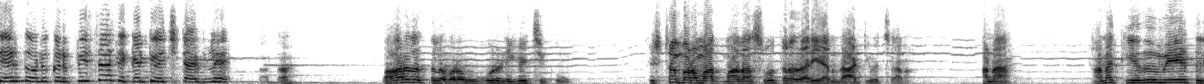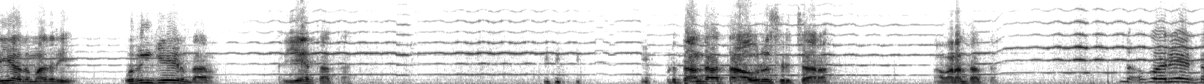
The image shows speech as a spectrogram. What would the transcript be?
சேர்ந்து உனக்கு ஒரு பிசாசை கட்டி வச்சுட்டாங்களே. தாத்தா பாரதத்துல வர ஒவ்வொரு நிகழ்ச்சிக்கும் கிருஷ்ண பரமாத்மா தான் சூத்திரதாரியா இருந்து ஆட்டி வச்சாராம். ஆனா தனக்கு எதுவுமே தெரியாத மாதிரி ஒதுங்கியே இருந்தாராம். அது ஏன் தாத்தா? இப்படித்தான் தாத்தா அவரும் சிரிச்சாராம். நான் வரேன் தாத்தா. நான் வரேன்.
